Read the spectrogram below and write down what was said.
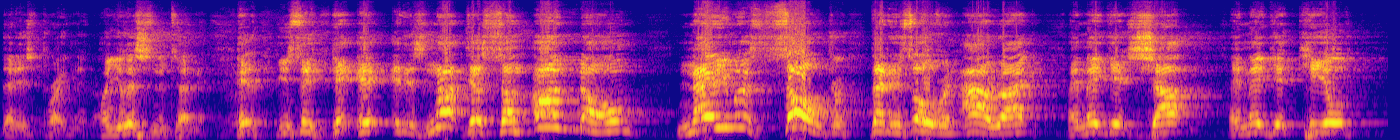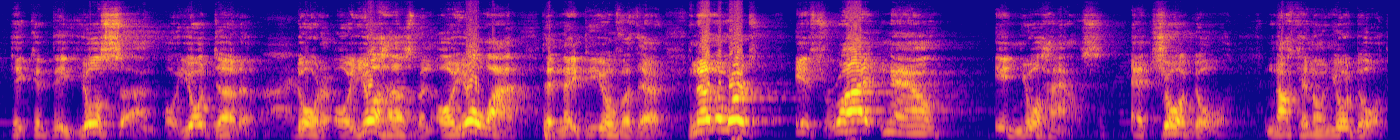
that is pregnant. Are you listening to me? It- you see, it- it- it is not just some unknown, nameless soldier that is over in Iraq and may get shot and may get killed. It could be your son or your daughter, daughter or your husband or your wife that may be over there. In other words, it's right now in your house, at your door, knocking on your door.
